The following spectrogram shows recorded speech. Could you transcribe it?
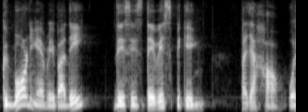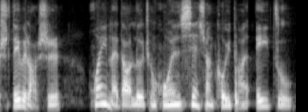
Good morning, everybody. This is David speaking. 大家好，我是 David 老师，欢迎来到乐成宏恩线上口语团 A 组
